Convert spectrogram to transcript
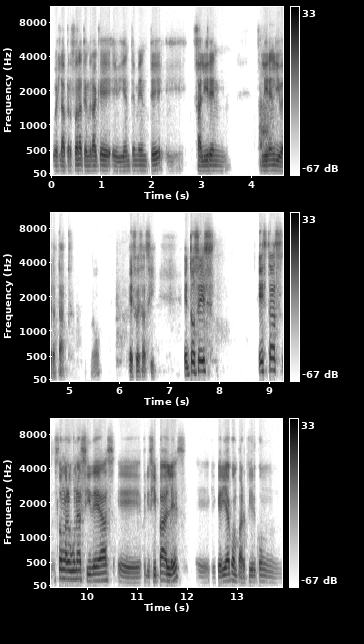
pues la persona tendrá que, evidentemente, eh, salir, en, salir en libertad. ¿no? Eso es así. Entonces, estas son algunas ideas eh, principales eh, que quería compartir con,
